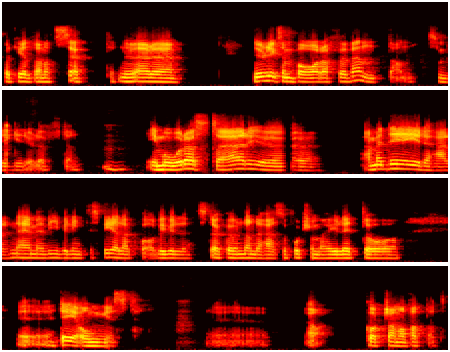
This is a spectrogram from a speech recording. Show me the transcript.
på ett helt annat sätt. Nu är det, nu är det liksom bara förväntan som ligger i luften. Mm. I Mora så är det ju... Ja, men det är ju det här, nej men vi vill inte spela kvar. Vi vill stöka undan det här så fort som möjligt och eh, det är ångest. Eh, ja, kort sammanfattat.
